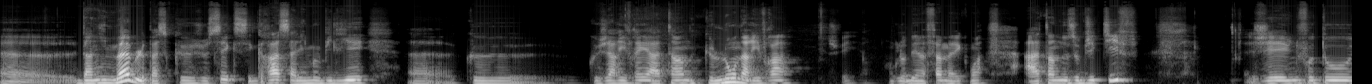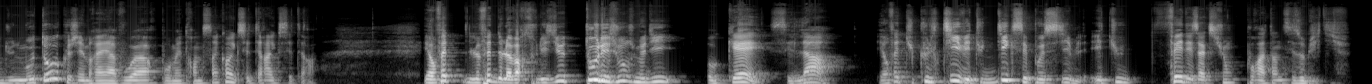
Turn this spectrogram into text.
euh, d'un immeuble parce que je sais que c'est grâce à l'immobilier que que j'arriverai à atteindre, que l'on arrivera, englober ma femme avec moi, à atteindre nos objectifs. J'ai une photo d'une moto que j'aimerais avoir pour mes 35 ans, etc., etc. Et en fait, le fait de l'avoir sous les yeux, tous les jours, je me dis, ok, c'est là, et en fait, tu cultives et tu te dis que c'est possible et tu fais des actions pour atteindre ces objectifs.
